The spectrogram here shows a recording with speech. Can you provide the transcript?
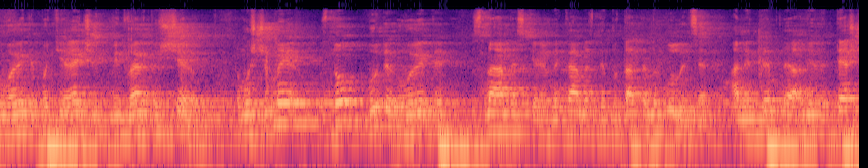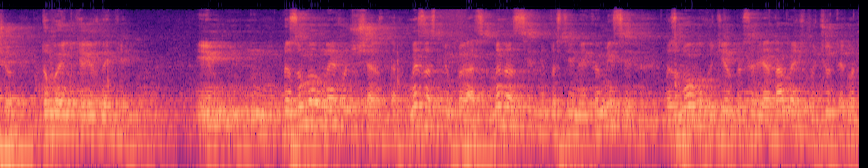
говорити по ті речі відверто щиро. Тому що ми знову будемо говорити з нами, з керівниками, з депутатами вулиця, а не те, а не те, що думають керівники. І безумовно, я хочу ще раз сказати, ми за співпрацю, ми на засіданні постійної комісії, безумовно, хотів би Сергій Адамович почути от,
